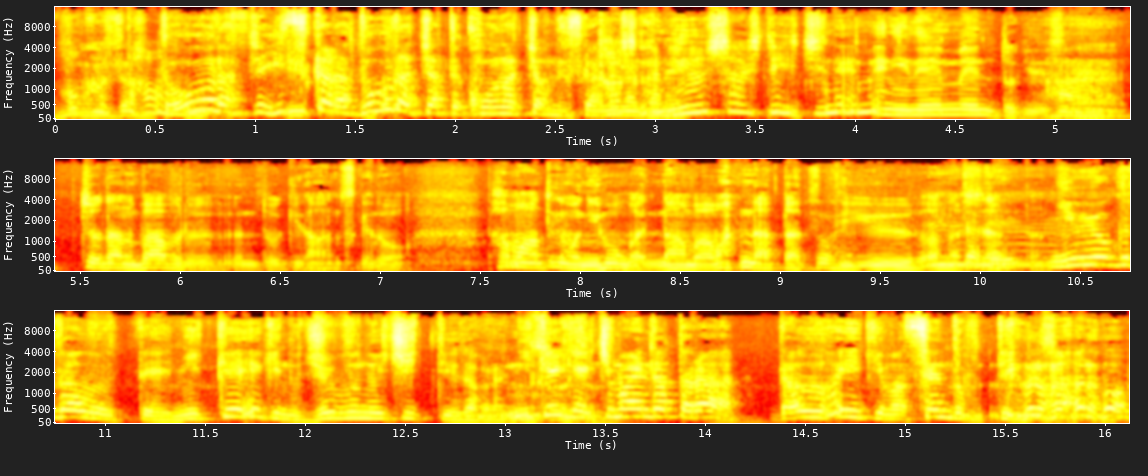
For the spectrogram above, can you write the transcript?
僕どうなっちゃいつからどうなっちゃってこうなっちゃうんですかね、確か入社して1年目、2年目の時ですね、はい、ちょうどあのバブルの時なんですけど、多分あの時も日本がナンバーワンになったっていう話だったニューヨークダウって日経平均の10分の1っていう、だから日経平均が1万円だったら、ダウ平均は1000ドルっていうのがあの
